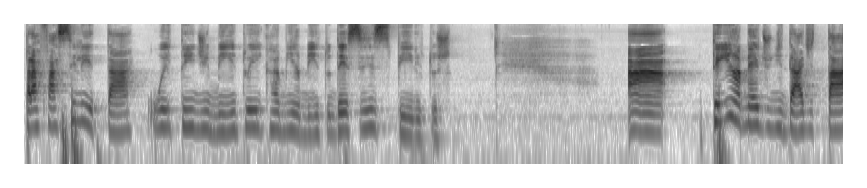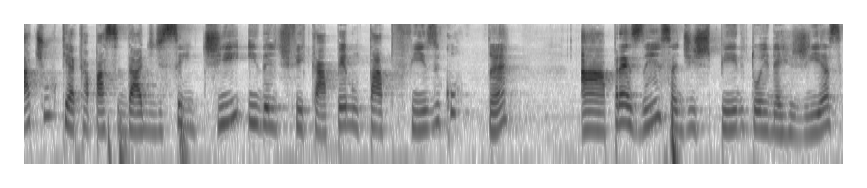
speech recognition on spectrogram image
para facilitar o entendimento e encaminhamento desses espíritos. A tem a mediunidade tátil, que é a capacidade de sentir e identificar pelo tato físico, né? A presença de espírito ou energias,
